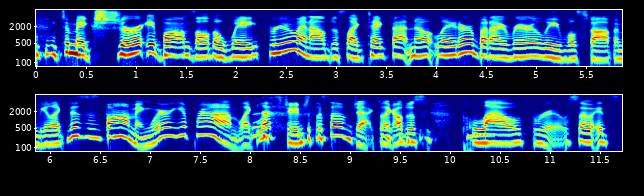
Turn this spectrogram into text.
to make sure it bombs all the way through. And I'll just like take that note later. But I rarely will stop and be like, this is bombing. Where are you from? Like, let's change the subject. Like, I'll just plow through. So it's,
